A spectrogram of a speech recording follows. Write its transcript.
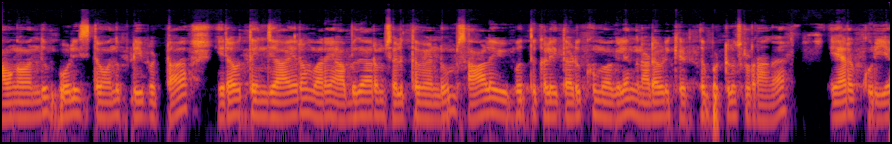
அவங்க வந்து போலீஸ்கிட்ட வந்து பிடிபட்டால் இருபத்தஞ்சாயிரம் வரை அபதாரம் செலுத்த வேண்டும். சாலை விபத்துக்களை தடுக்கும் வகையில் இந்த நடவடிக்கை எடுக்கப்பட்டுன்னு சொல்கிறாங்க ஏறக்குறைய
